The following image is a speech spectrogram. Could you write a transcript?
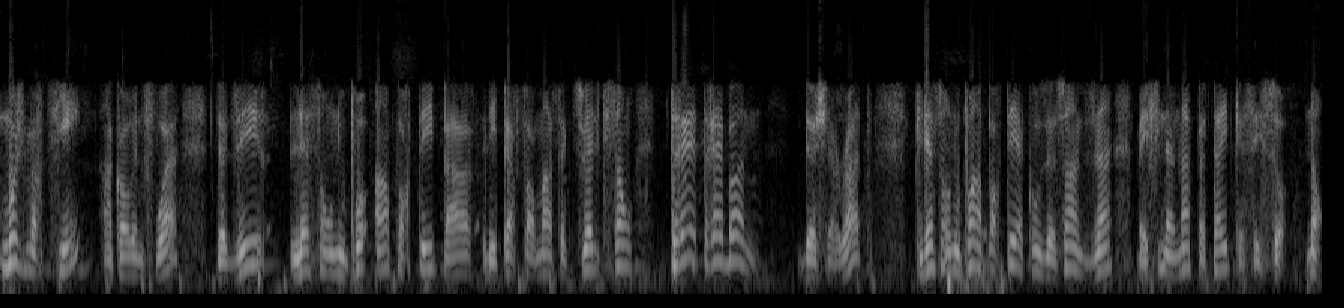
moi, je me retiens, encore une fois, de dire laissons-nous pas emporter par les performances actuelles qui sont très, très bonnes. de Sherrod, puis laissons-nous pas emporter à cause de ça en disant, mais finalement, peut-être que c'est ça. Non.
